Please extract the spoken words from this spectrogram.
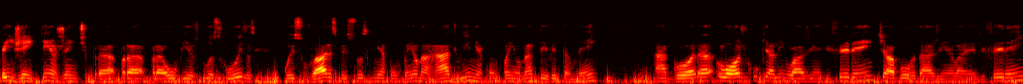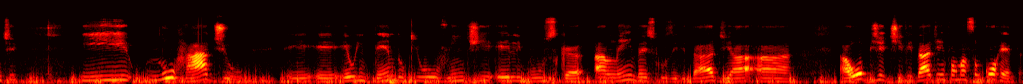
tem gente, tem a gente para ouvir as duas coisas. Conheço várias pessoas que me acompanham na rádio e me acompanham na TV também. Agora, lógico que a linguagem é diferente, a abordagem ela é diferente e no rádio eu entendo que o ouvinte ele busca além da exclusividade a, a, a objetividade e a informação correta.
